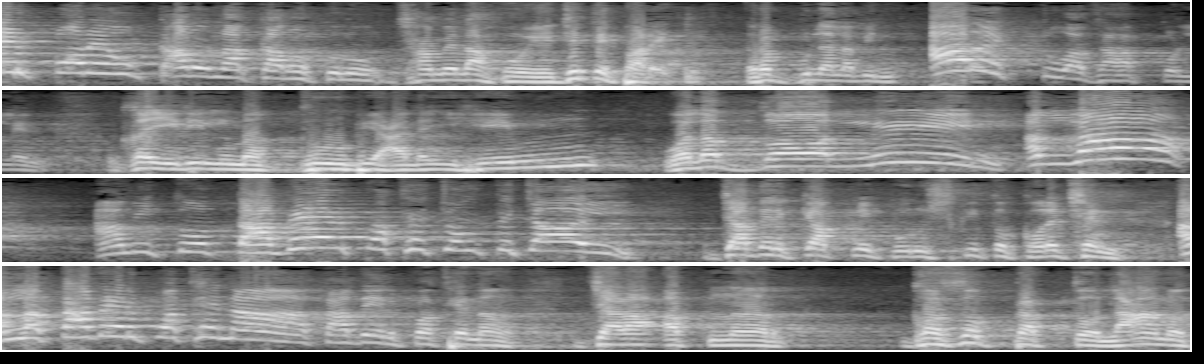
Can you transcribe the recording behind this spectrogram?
এরপরেও কারও না কারও কোনো ঝামেলা হয়ে যেতে পারে। রব্বুল আলামিন আরও একটু আজাব করলেন। গাইরিল মাগদুবি আলাইহিম আল্লাহ, আমি তো তাদের পথে চলতে চাই, যাদেরকে আপনি পুরস্কৃত করেছেন। আল্লাহ তাদের পথে না, তাদের পথে না। যারা আপনার গজব প্রাপ্ত লানত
